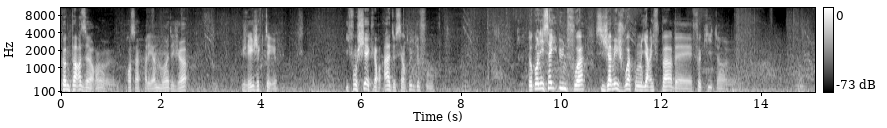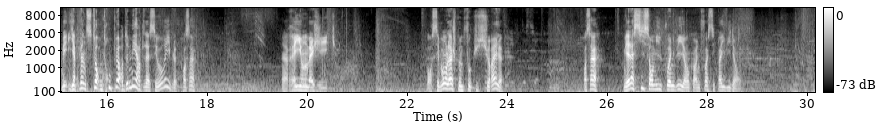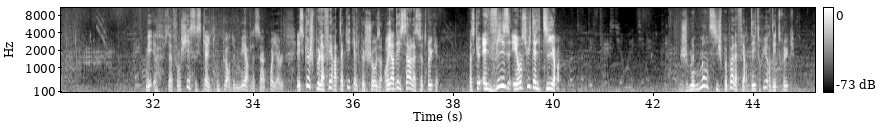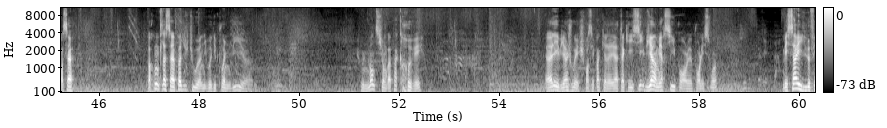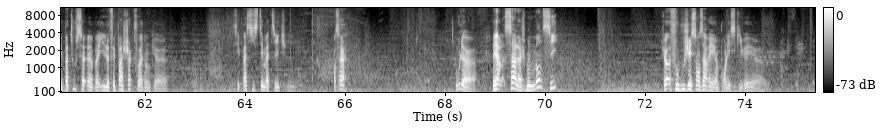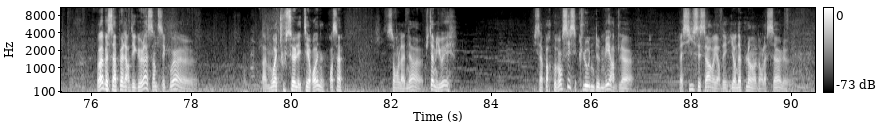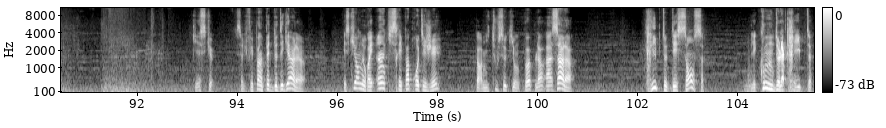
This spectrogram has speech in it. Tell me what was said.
Comme par hasard. Hein, euh, prends ça. Allez, un de moins déjà. Je l'ai éjecté. Ils font chier avec leur had, c'est un truc de fou. Donc on essaye une fois. Si jamais je vois qu'on n'y arrive pas, ben fuck it. hein, euh. Mais il y a plein de Stormtroopers de merde là, c'est horrible. Prends ça. Un rayon magique. Bon, c'est bon, là, je peux me focus sur elle. Prends ça. Mais elle a 600 000 points de vie, hein, encore une fois, c'est pas évident. Mais, euh, putain, font chier ces Sky Troopers de merde, là, c'est incroyable. Est-ce que je peux la faire attaquer quelque chose? Regardez ça, là, ce truc. Parce qu'elle vise et ensuite elle tire. Je me demande si je peux pas la faire détruire des trucs. Prends ça. Par contre, là, ça va pas du tout, au niveau des points de vie. euh. Je me demande si on va pas crever. Allez, bien joué. Je pensais pas qu'elle allait attaquer ici. Bien, merci pour, le, pour les soins. Mais ça, il le fait pas tout seul. euh, bah, il le fait pas à chaque fois, donc... euh, C'est pas systématique. Prends ça. Oula. Regarde, ça, là, je me demande si... Tu vois, faut bouger sans arrêt hein, pour l'esquiver. euh. Ouais, bah ça a pas l'air dégueulasse, hein, tu sais quoi. À moi tout seul et Terron. Prends ça. Sans Lana. Putain, mais ouais. Ça a pas recommencé, ces clones de merde, là. Bah si, c'est ça, regardez. Il y en a plein hein, dans la salle. euh. Qu'est-ce que... Ça lui fait pas un pet de dégâts, là? Est-ce qu'il y en aurait un qui serait pas protégé Parmi tous ceux qui ont pop, là? Ah, ça, là Crypte d'essence? Les contes de la crypte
